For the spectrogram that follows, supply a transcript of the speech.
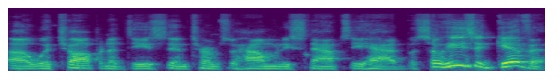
uh, with Chop and Adisa in terms of how many snaps he had. But so he's a given.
